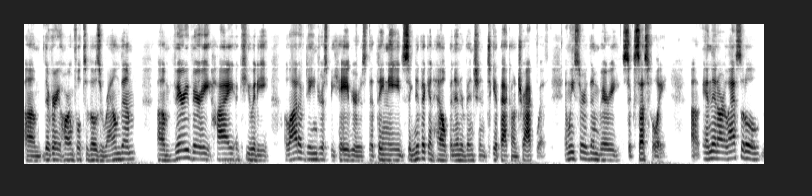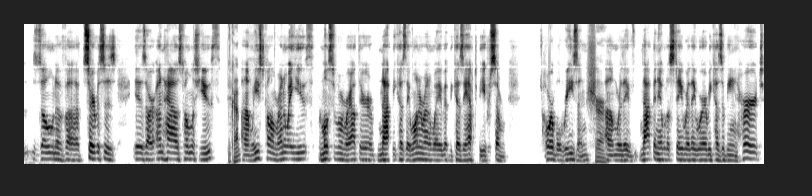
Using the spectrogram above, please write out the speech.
Um, they're very harmful to those around them. Um, very, very high acuity, a lot of dangerous behaviors that they need significant help and intervention to get back on track with. And we serve them very successfully. Uh, and then our last little zone of uh, services is our unhoused homeless youth. Okay. Um, we used to call them runaway youth. Most of them are out there not because they want to run away, but because they have to be for some horrible reason. Sure. Um, where they've not been able to stay where they were because of being hurt,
